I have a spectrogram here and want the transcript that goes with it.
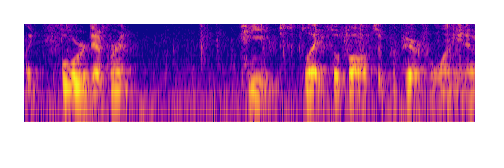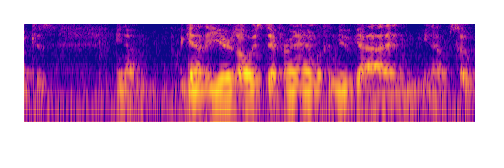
like four different teams play football to prepare for one. You know, because you know the beginning of the year is always different, and with a new guy, and you know, so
